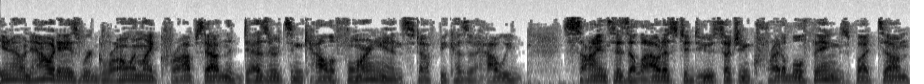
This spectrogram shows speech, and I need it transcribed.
you know, nowadays we're growing like crops out in the deserts in California and stuff because of how we science has allowed us to do such incredible things. But um,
